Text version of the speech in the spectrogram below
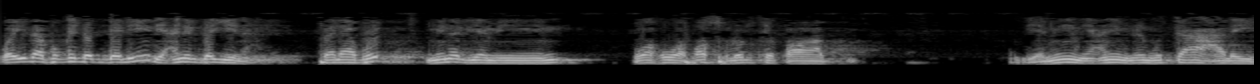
وإذا فقد الدليل يعني البينة فلا بد من اليمين وهو فصل الخطاب. اليمين يعني من المدعى عليه.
